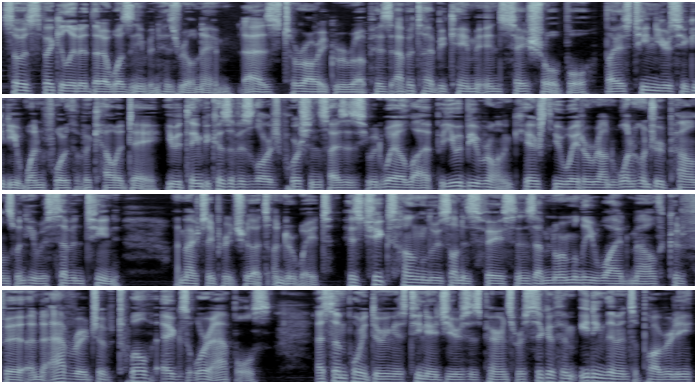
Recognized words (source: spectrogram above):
so it's speculated that it wasn't even his real name. As Tarrare grew up, his appetite became insatiable. By his teen years, he could eat one fourth of a cow a day. You would think because of his large portion sizes, he would weigh a lot, but you would be wrong. He actually weighed around 100 pounds when he was 17. I'm actually pretty sure that's underweight. His cheeks hung loose on his face, and his abnormally wide mouth could fit an average of 12 eggs or apples. At some point during his teenage years, his parents were sick of him eating them into poverty,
